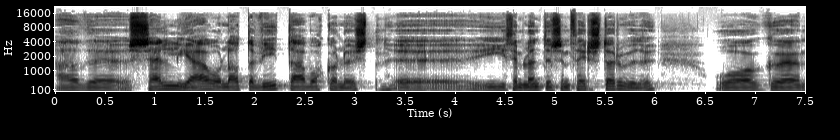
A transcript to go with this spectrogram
að uh, selja og láta vita af okkar laust uh, í þeim löndum sem þeir störfuðu. Og, uh,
